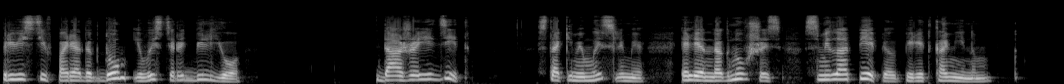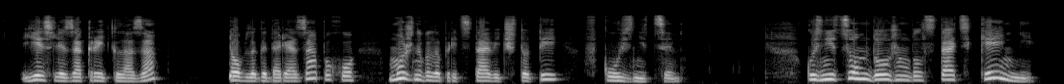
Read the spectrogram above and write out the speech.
привести в порядок дом и выстирать белье. Даже Эдит. С такими мыслями Элен, нагнувшись, смела пепел перед камином. Если закрыть глаза, то благодаря запаху можно было представить, что ты в кузнице. Кузнецом должен был стать Кенни,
